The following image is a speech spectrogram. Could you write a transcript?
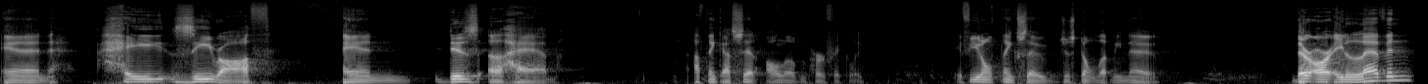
and Hazeroth and Dizahab. I think I said all of them perfectly. If you don't think so, just don't let me know. There are 11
